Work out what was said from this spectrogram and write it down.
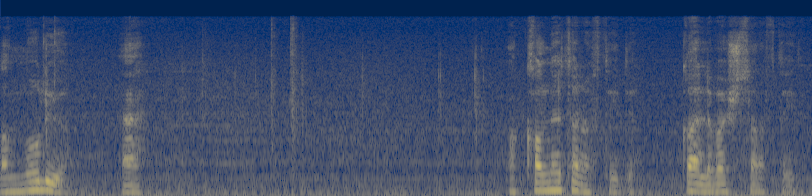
Lan ne oluyor? He. Bakkal ne taraftaydı? Galiba şu taraftaydı.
